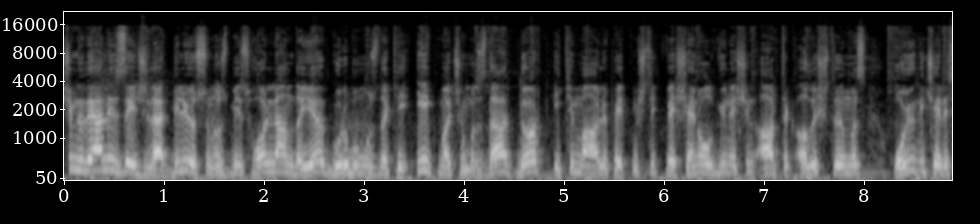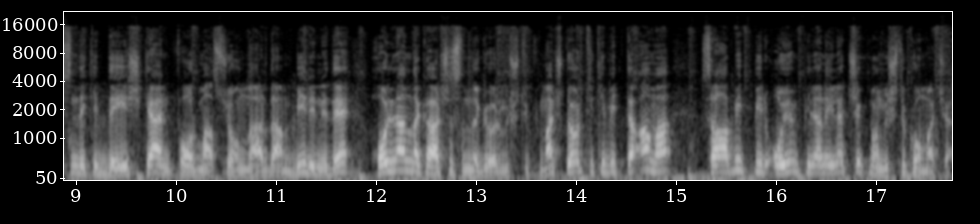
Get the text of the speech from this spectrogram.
Şimdi değerli izleyiciler biliyorsunuz biz Hollanda'yı grubumuzdaki ilk maçımızda 4-2 mağlup etmiştik ve Şenol Güneş'in artık alıştığımız oyun içerisindeki değişken formasyonlardan birini de Hollanda karşısında görmüştük. Maç 4-2 bitti ama sabit bir oyun planıyla çıkmamıştık o maça.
